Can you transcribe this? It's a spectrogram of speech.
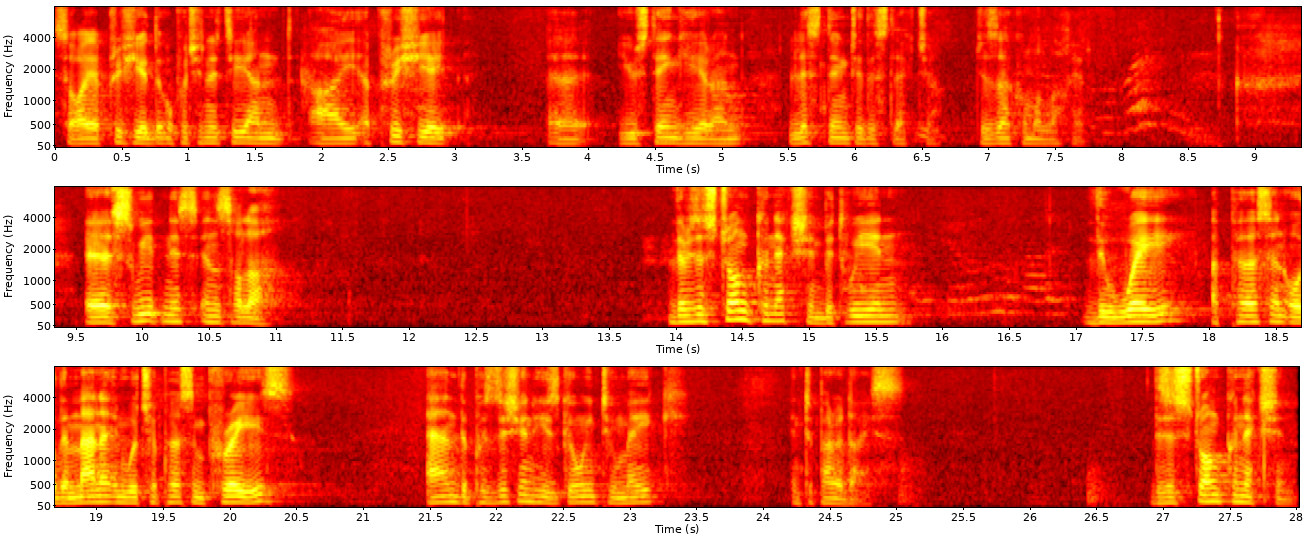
So I appreciate the opportunity and I appreciate uh, you staying here and listening to this lecture. Jazakum Allah khair. Uh, sweetness in Salah. There is a strong connection between the way a person or the manner in which a person prays and the position he's going to make into paradise. There's a strong connection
